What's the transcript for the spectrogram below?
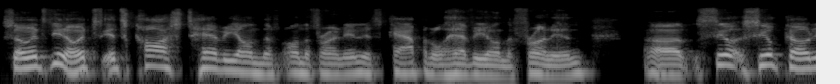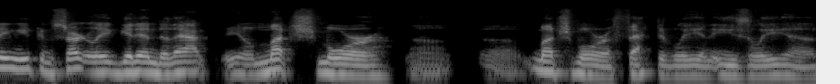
So it's you know it's it's cost heavy on the on the front end. It's capital heavy on the front end. Uh, seal seal coating, you can certainly get into that. You know, much more uh, uh, much more effectively and easily. Uh,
